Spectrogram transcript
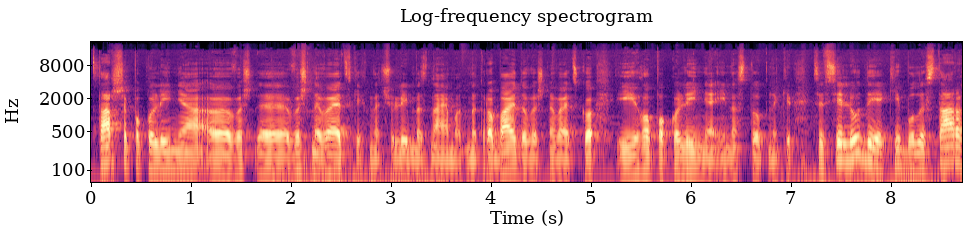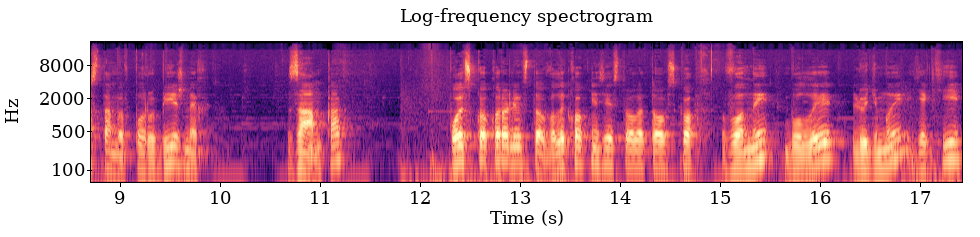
Старше покоління е, е, Вишневецьких на чолі ми знаємо Дмитро Байдо Вишневецького і його покоління і наступників. Це всі люди, які були старостами в порубіжних замках, Польського королівства, Великого князівства Литовського, вони були людьми, які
